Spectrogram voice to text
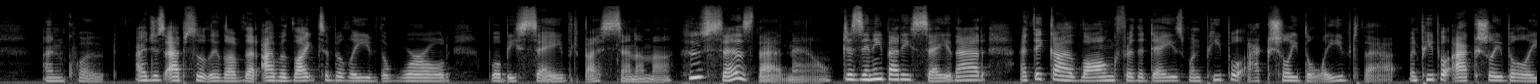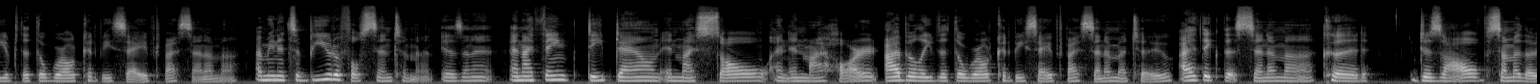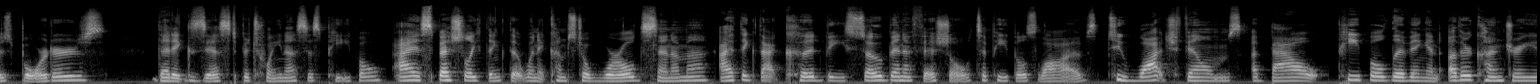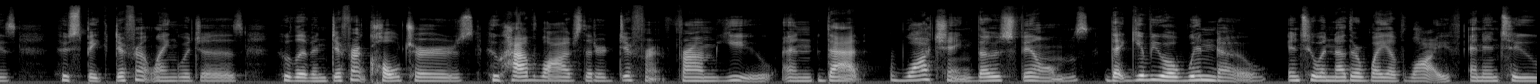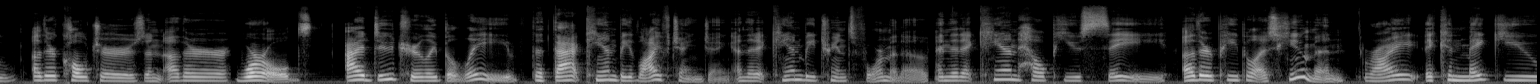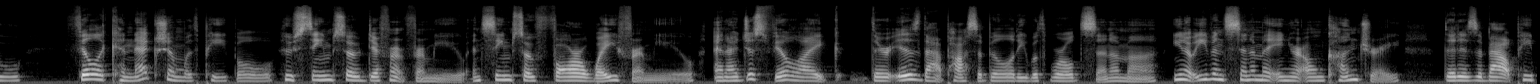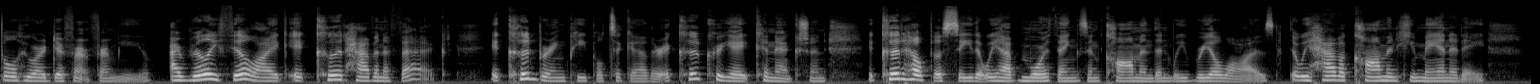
Unquote. I just absolutely love that. I would like to believe the world will be saved by cinema. Who says that now? Does anybody say that? I think I long for the days when people actually believed that. When people actually believed that the world could be saved by cinema. I mean, it's a beautiful sentiment, isn't it? And I think deep down in my soul and in my heart, I believe that the world could be saved by cinema too. I think that cinema could dissolve some of those borders that exist between us as people. I especially think that when it comes to world cinema, I think that could be so beneficial to people's lives to watch films about people living in other countries who speak different languages, who live in different cultures, who have lives that are different from you, and that watching those films that give you a window into another way of life and into other cultures and other worlds, I do truly believe that that can be life changing and that it can be transformative and that it can help you see other people as human, right? It can make you feel a connection with people who seem so different from you and seem so far away from you. And I just feel like there is that possibility with world cinema, you know, even cinema in your own country that is about people who are different from you. I really feel like it could have an effect. It could bring people together. It could create connection. It could help us see that we have more things in common than we realize, that we have a common humanity,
